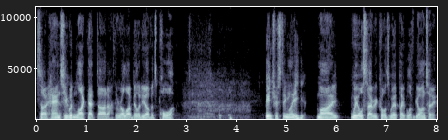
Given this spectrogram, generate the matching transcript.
So Hans, you wouldn't like that data. The reliability of it's poor. Interestingly, my we also records where people have gone to.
